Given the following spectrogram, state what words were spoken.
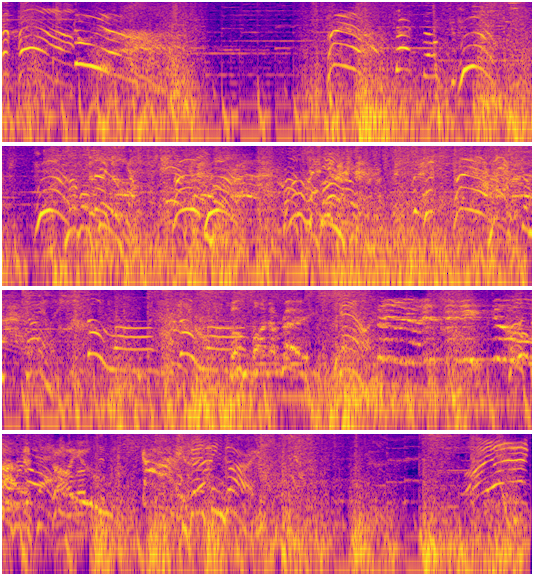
Ha-ha! Hiya! Level two. shot! Danger. Hiya! Maxim stylish. So long! So long! Move on a race. Down. Crossover attack. Advancing guard. Ionic.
